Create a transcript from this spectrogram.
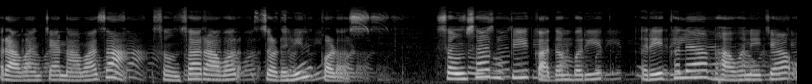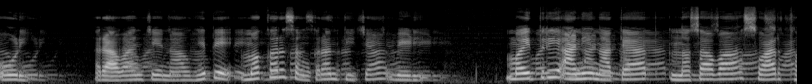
रावांच्या नावाचा संसारावर चढवीन कळस. संसाररूपी कादंबरीत रेखल्या भावनेच्या ओळी. रावांचे नाव घेते मकर संक्रांतीच्या वेळी. मैत्री आणि नात्यात नसावा स्वार्थ.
